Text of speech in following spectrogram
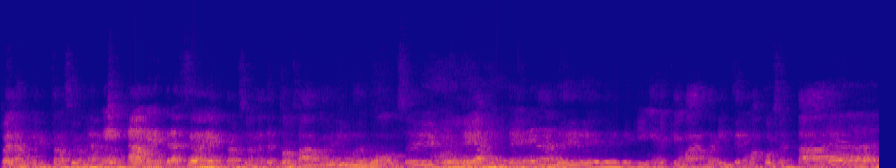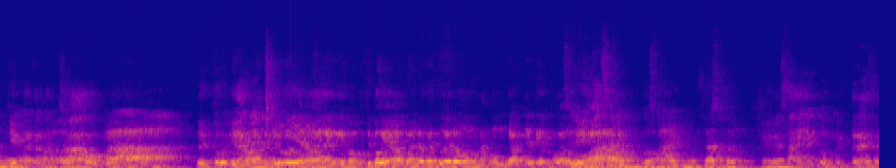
Pues la administración. La admi- ah, administraciones. Administraciones destrozaron el equipo de Ponce, peleas internas de, de, de, de quién es el que manda, quién tiene más porcentaje, Ah, quién mete más chavos, quién- Ah. destruyeron el equipo de Destruyeron Ponce. el equipo. Sí, porque yo me acuerdo que tuvieron una- un gap de tiempo que Sí, dos jugaban. años, Dos años, exacto. Regresan en el 2013,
